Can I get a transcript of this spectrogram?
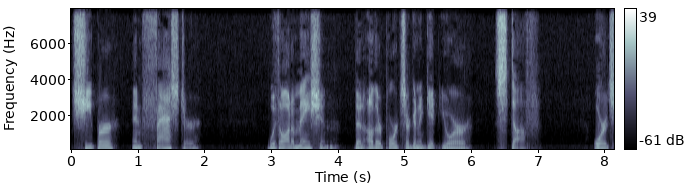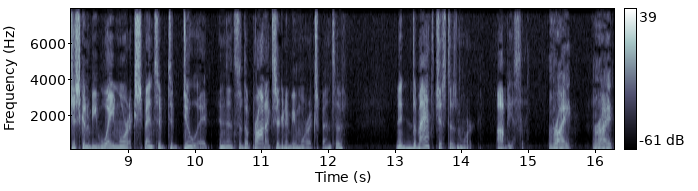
cheaper and faster with automation, then other ports are going to get your stuff, or it's just going to be way more expensive to do it, and then so the products are going to be more expensive. And the math just doesn't work, obviously. Right. Right.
